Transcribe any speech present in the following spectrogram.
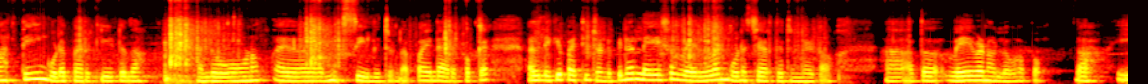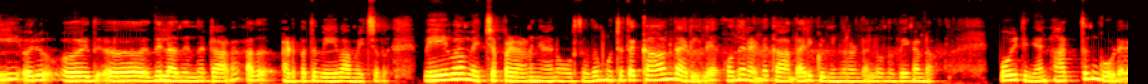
മത്തിയും കൂടെ പെറുക്കിയിട്ട് ഇതാ നല്ലോണം മിക്സ് ചെയ്തിട്ടുണ്ട്. അപ്പോൾ അതിന്റെ അരപ്പൊക്കെ അതിലേക്ക് പറ്റിയിട്ടുണ്ട്. പിന്നെ ലേശം വെള്ളം കൂടെ ചേർത്തിട്ടുണ്ട് കേട്ടോ. അത് വേവണമല്ലോ. അപ്പം ദാ ഈ ഒരു ഇത് ഇതിലാ നിന്നിട്ടാണ് അത് അടുപ്പത്ത് വേവാൻ വെച്ചത്. വേവാൻ വെച്ചപ്പോഴാണ് ഞാൻ ഓർത്തത് മുറ്റത്തെ കാന്താരിയിൽ ഒന്ന് രണ്ട് കാന്താരി കുഞ്ഞുങ്ങളുണ്ടല്ലോ ഒന്ന് ഇതേ കണ്ടോ? പോയിട്ട് ഞാൻ അതും കൂടെ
